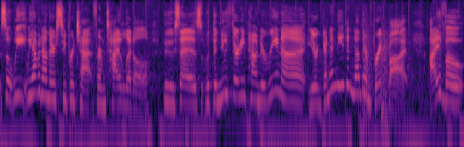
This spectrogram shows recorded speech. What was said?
so we we have another super chat from Ty Little who says, with the new 30 pound arena, you're gonna need another brick bot. I vote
